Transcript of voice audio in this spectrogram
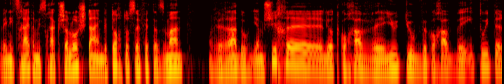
וניצחה את המשחק 3-2 בתוך תוספת הזמן. ורדו ימשיך uh, להיות כוכב uh, יוטיוב וכוכב uh, טוויטר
